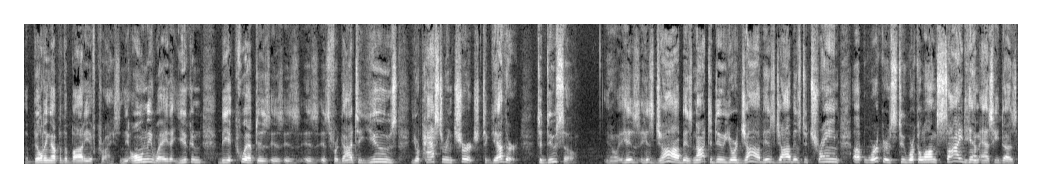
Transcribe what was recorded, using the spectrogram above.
the building up of the body of Christ. And the only way that you can be equipped is, is, is, is, is for God to use your pastor and church together to do so. You know, his, his job is not to do your job. His job is to train up workers to work alongside him as he does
